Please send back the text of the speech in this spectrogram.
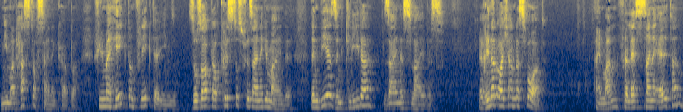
Niemand hasst doch seinen Körper, vielmehr hegt und pflegt er ihn. So sorgt auch Christus für seine Gemeinde, denn wir sind Glieder seines Leibes. Erinnert euch an das Wort. Ein Mann verlässt seine Eltern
